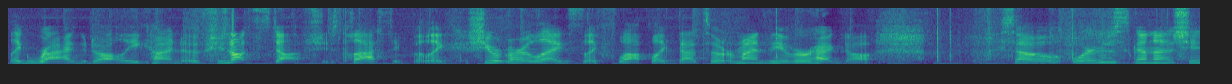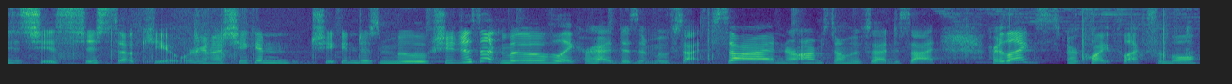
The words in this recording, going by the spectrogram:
like rag dolly kind of. She's not stuffed, she's plastic, but like she her legs like flop like that, so it reminds me of a rag doll. So we're just gonna, she's, she's, she's so cute. We're gonna, she can, she can just move. She doesn't move, like her head doesn't move side to side and her arms don't move side to side. Her legs are quite flexible,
